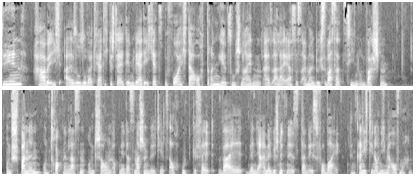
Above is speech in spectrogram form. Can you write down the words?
Den habe ich also soweit fertiggestellt. Den werde ich jetzt, bevor ich da auch dran gehe zum Schneiden, als allererstes einmal durchs Wasser ziehen und waschen und spannen und trocknen lassen und schauen, ob mir das Maschenbild jetzt auch gut gefällt, weil wenn der einmal geschnitten ist, dann ist vorbei. Dann kann ich den auch nicht mehr aufmachen.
